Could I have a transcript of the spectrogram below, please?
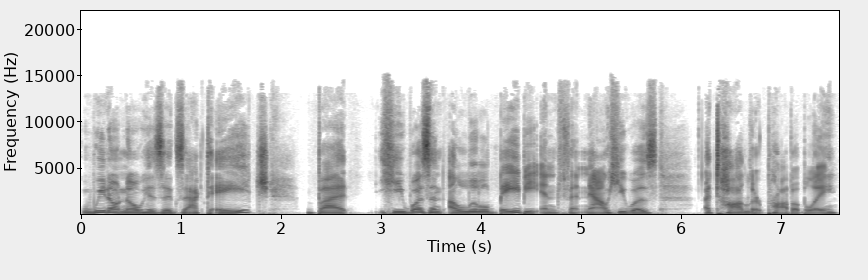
we don't know his exact age, but he wasn't a little baby infant now. He was a toddler, probably.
